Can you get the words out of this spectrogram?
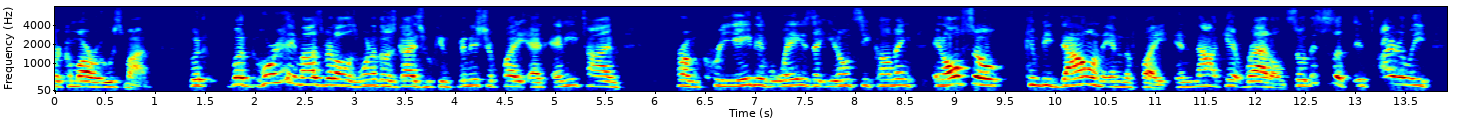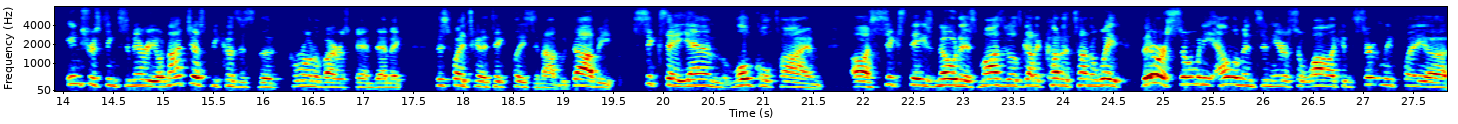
for Kamaru Usman. But but Jorge Masvidal is one of those guys who can finish a fight at any time from creative ways that you don't see coming, and also can be down in the fight and not get rattled. So this is an entirely interesting scenario, not just because it's the coronavirus pandemic. This fight's going to take place in Abu Dhabi, 6 a.m. local time, uh, six days notice. Masvidal's got to cut a ton of weight. There are so many elements in here. So while I can certainly play, uh,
